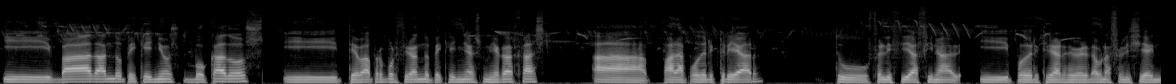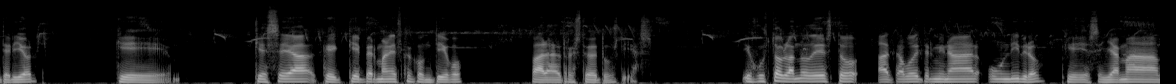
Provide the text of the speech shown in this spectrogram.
Y va dando pequeños bocados y te va proporcionando pequeñas migajas a- para poder crear tu felicidad final y poder crear de verdad una felicidad interior que, que sea, que, permanezca contigo para el resto de tus días. Y justo hablando de esto, acabo de terminar un libro que se llama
